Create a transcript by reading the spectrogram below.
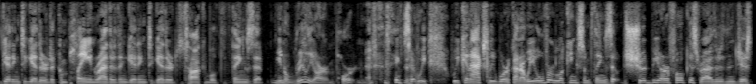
getting together to complain rather than getting together to talk about the things that you know really are important and things that we we can actually work on are we overlooking some things that should be our focus rather than just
